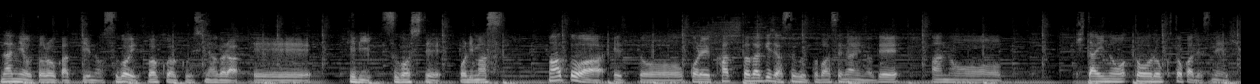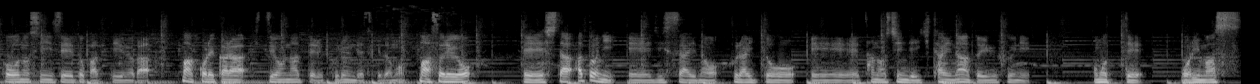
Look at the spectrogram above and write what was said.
何を撮ろうかっていうのをすごいワクワクしながら、えー日々過ごしております。まあ、あとは、えっと、これ買っただけじゃすぐ飛ばせないので、あの機体の登録とかですね、飛行の申請とかっていうのが、まあこれから必要になってくるんですけども、まあそれを、えーした後に、えー実際のフライトを、えー楽しんでいきたいなというふうに思っております。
